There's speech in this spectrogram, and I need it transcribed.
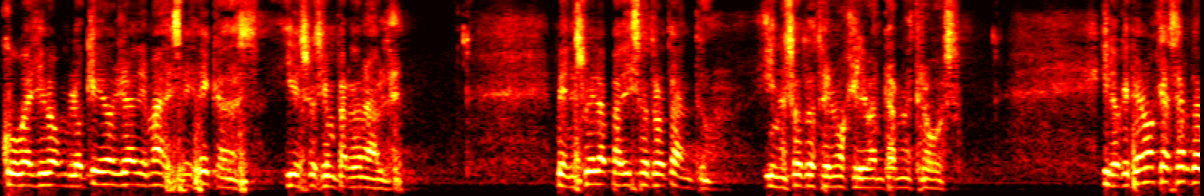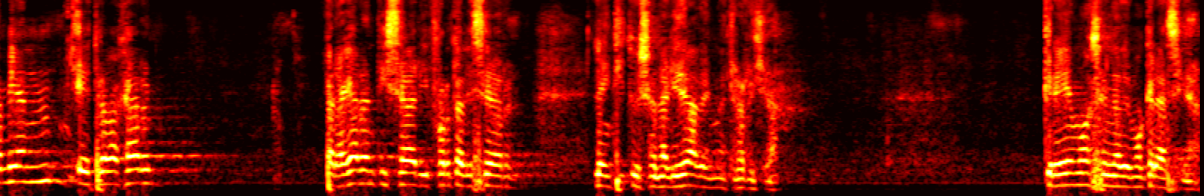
Cuba lleva un bloqueo ya de más de seis décadas y eso es imperdonable. Venezuela padece otro tanto y nosotros tenemos que levantar nuestra voz. Y lo que tenemos que hacer también es trabajar para garantizar y fortalecer la institucionalidad de nuestra región. Creemos en la democracia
